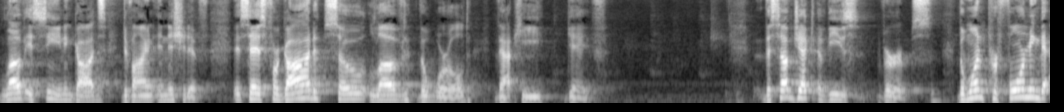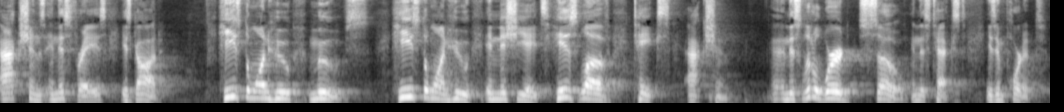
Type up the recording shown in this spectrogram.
Love is seen in God's divine initiative. It says, For God so loved the world that he gave. The subject of these verbs, the one performing the actions in this phrase, is God. He's the one who moves, He's the one who initiates. His love takes action. And this little word so in this text is important.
